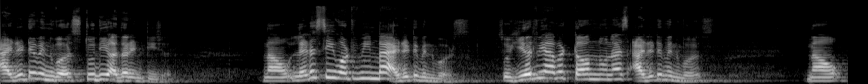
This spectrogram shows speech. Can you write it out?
additive inverse to the other integer. Now let us see what we mean by additive inverse. So here we have a term known as additive inverse. Now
